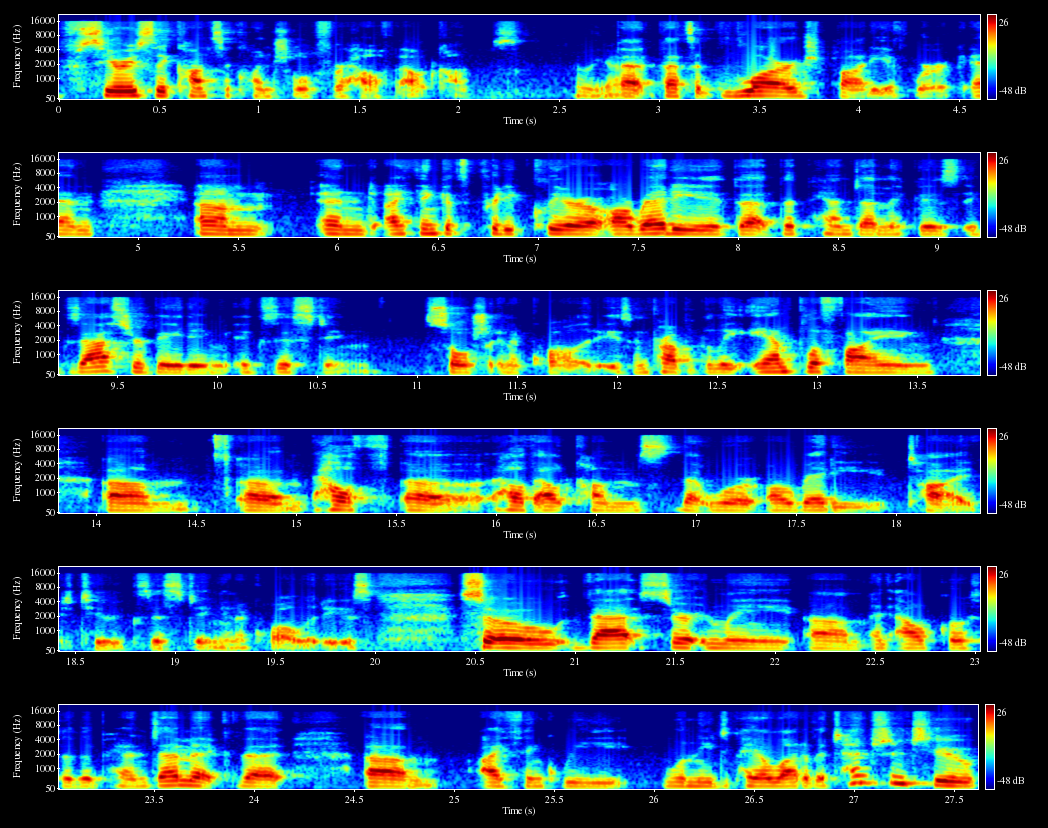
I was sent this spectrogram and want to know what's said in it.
seriously consequential for health outcomes. Oh, yeah. That that's a large body of work, and um, and I think it's pretty clear already that the pandemic is exacerbating existing social inequalities and probably amplifying um, um, health uh, health outcomes that were already tied to existing inequalities. So that's certainly um, an outgrowth of the pandemic that um, I think we will need to pay a lot of attention to,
